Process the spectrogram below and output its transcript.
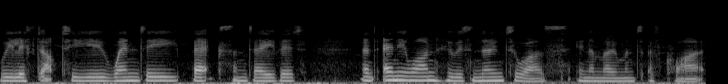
We lift up to you Wendy, Bex, and David and anyone who is known to us in a moment of quiet.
